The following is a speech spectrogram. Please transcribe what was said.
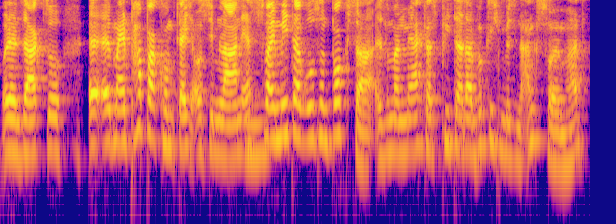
und dann sagt so, äh, äh, mein Papa kommt gleich aus dem Laden, er ist zwei Meter groß und Boxer. Also man merkt, dass Peter da wirklich ein bisschen Angst vor ihm hat.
